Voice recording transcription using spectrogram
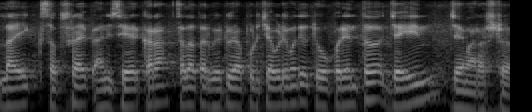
लाईक सबस्क्राईब आणि शेअर करा. चला तर भेटूया पुढच्या व्हिडिओमध्ये तोपर्यंत जय हिंद जय महाराष्ट्र.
